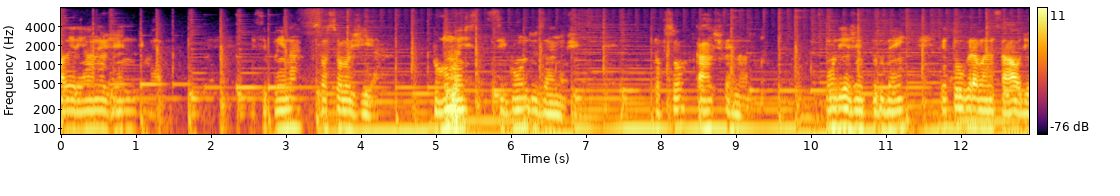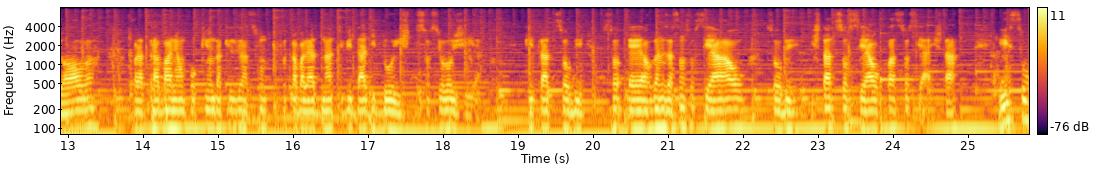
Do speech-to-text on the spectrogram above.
Valeriano Eugênio de Mello. Disciplina Sociologia. Turmas segundos anos. Professor Carlos Fernando. Bom dia, gente, tudo bem? Eu estou gravando essa audioaula para trabalhar um pouquinho daquele assunto que foi trabalhado na atividade 2 de Sociologia, que trata sobre é, organização social, sobre estado social, classes sociais, tá? Isso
